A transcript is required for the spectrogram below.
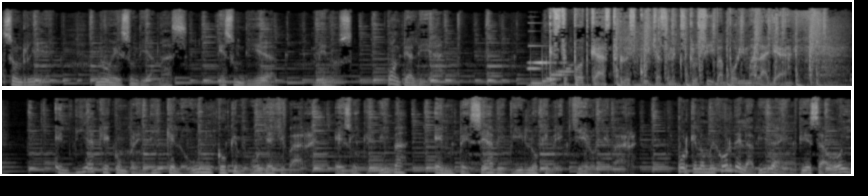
sonríe. No es un día más, es un día menos. Ponte al día. Este podcast lo escuchas en exclusiva por Himalaya. El día que comprendí que lo único que me voy a llevar es lo que viva, empecé a vivir lo que me quiero llevar. Porque lo mejor de la vida empieza hoy.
